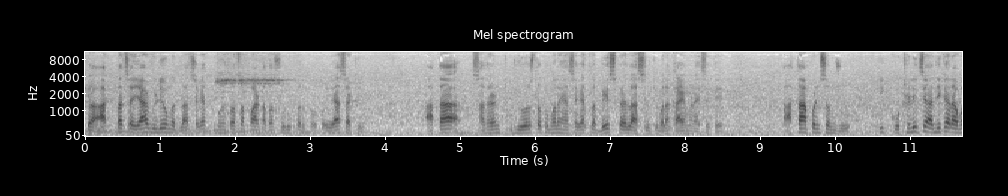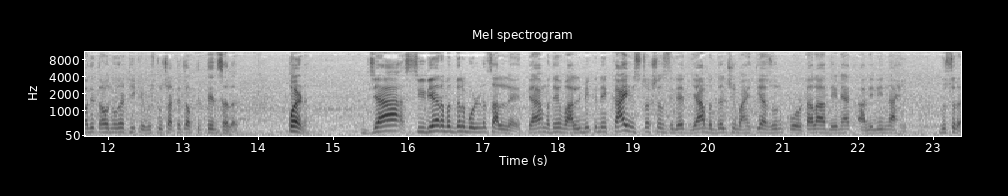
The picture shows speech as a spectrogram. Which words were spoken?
किंवा आत्ताच्या या व्हिडिओमधला सगळ्यात महत्त्वाचा पार्ट आता सुरू करतो तो यासाठी. आता साधारण व्ह्युअर्सला तुम्हाला ह्या सगळ्यातला बेस कळला असेल की मला काय म्हणायचं ते. आता आपण समजू की कोठडीचे अधिकार अबाधित राहून वगैरे ठीक आहे विष्णू चाट्याच्या बाबतीत तेच झालं. पण ज्या सी डी आरबद्दल बोलणं चाललं आहे त्यामध्ये वाल्मिकने काय इन्स्ट्रक्शन्स दिलेत याबद्दलची माहिती अजून कोर्टाला देण्यात आलेली नाही. दुसरं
